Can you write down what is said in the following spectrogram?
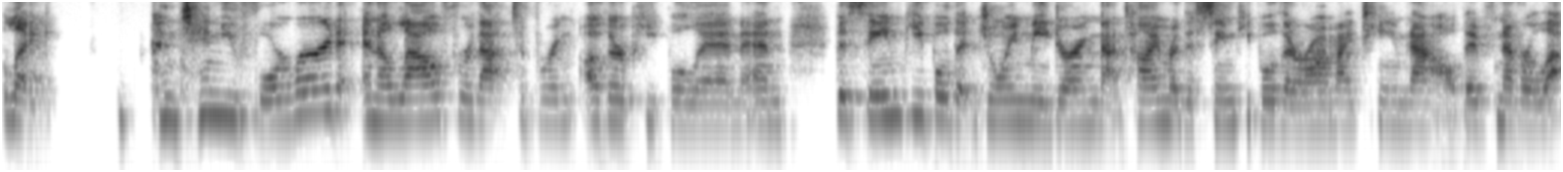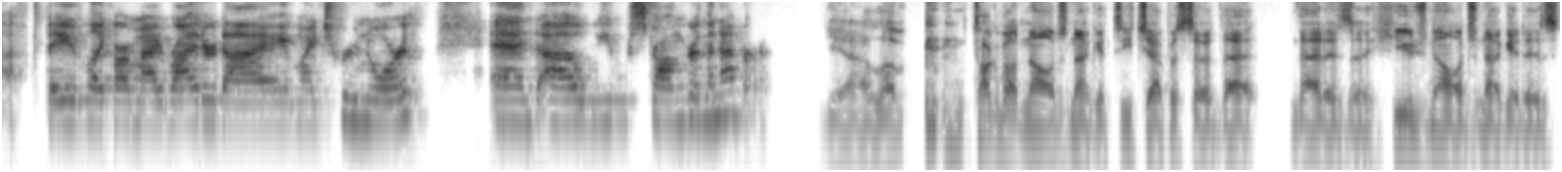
like continue forward and allow for that to bring other people in. And the same people that joined me during that time are the same people that are on my team now. They've never left. They like are my ride or die my true north. And uh, we're stronger than ever yeah, I love talk about knowledge nuggets each episode. That that is a huge knowledge nugget is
